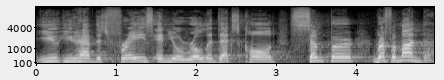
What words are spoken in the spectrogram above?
you, you have this phrase in your Rolodex called semper reformanda.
